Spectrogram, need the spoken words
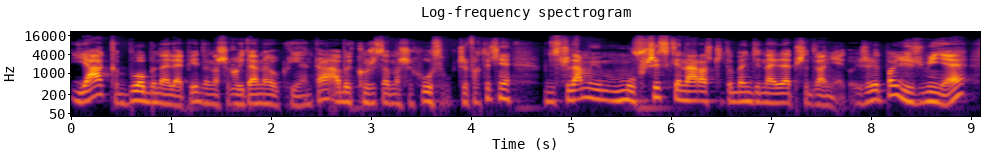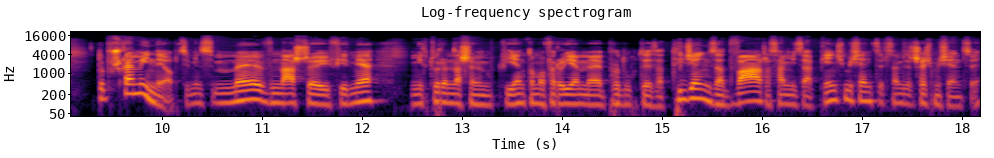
jak byłoby najlepiej dla naszego idealnego klienta, aby korzystał z naszych usług. Czy faktycznie, gdy sprzedamy mu wszystkie naraz, czy to będzie najlepsze dla niego? Jeżeli odpowiedź brzmi nie, to poszukajmy innej opcji. Więc my w naszej firmie niektórym naszym klientom oferujemy produkty za tydzień, za dwa, czasami za pięć miesięcy, czasami za sześć miesięcy.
